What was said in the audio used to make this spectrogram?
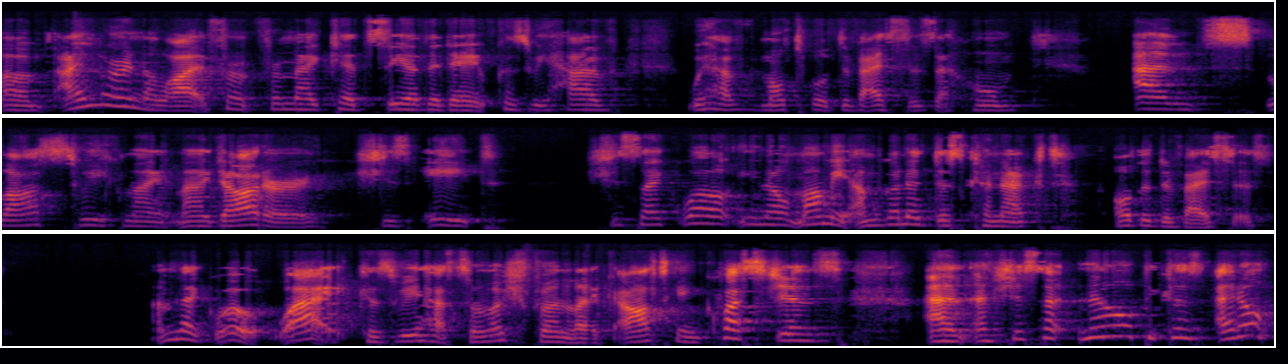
um, I learned a lot from, from my kids the other day because we have we have multiple devices at home. And last week, my my daughter, she's eight, she's like, "Well, you know, mommy, I'm gonna disconnect all the devices." I'm like, whoa, why? Because we had so much fun, like asking questions. And, and she said, no, because I don't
